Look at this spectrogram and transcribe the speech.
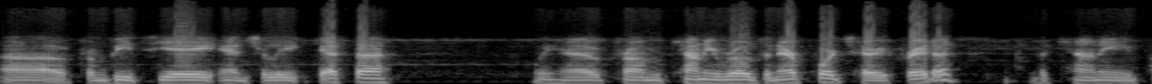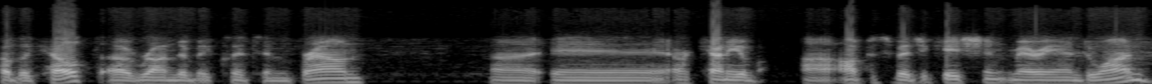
Uh, from VTA, Angelique Gaeta. We have from County Roads and Airports, Harry Freitas. The County Public Health, uh, Rhonda McClinton Brown. Uh, and our County of, uh, Office of Education, Mary Ann Dewan.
